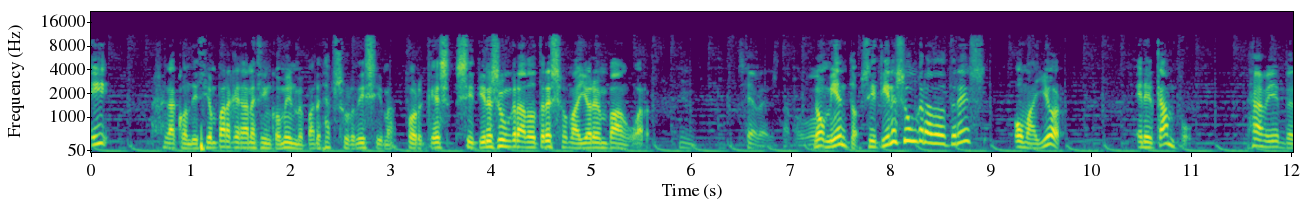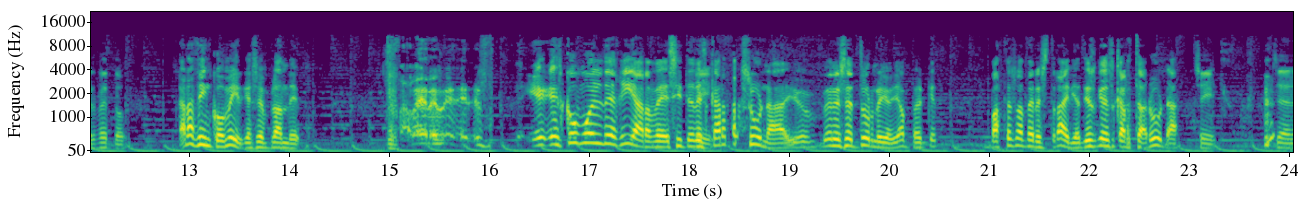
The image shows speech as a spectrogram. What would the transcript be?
Y la condición para que gane 5000 me parece absurdísima, porque es si tienes un grado 3 o mayor en Vanguard. Mm. Sí, a ver, tampoco... No, miento, si tienes un grado 3 o mayor en el campo, Ah, bien, perfecto. gana 5000, que es en plan de. A ver, es, es- es como el de Gear, de si te Sí. descartas una en ese turno, y yo, ya, pero es que vas a hacer strike, ya tienes que descartar una. Sí. O sea,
